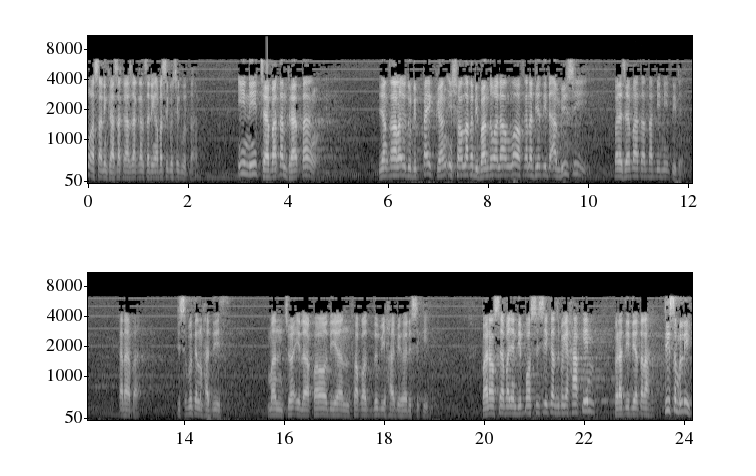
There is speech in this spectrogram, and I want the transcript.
Wah saling gasak-gasakan, saling apa sikut-sikutan. Ini jabatan datang. Yang kalau itu dipegang, insya Allah akan dibantu oleh Allah karena dia tidak ambisi pada jabatan, tapi ini tidak. Kenapa? Disebut dalam hadis, "Man ju'ila qadiyan faqad dubiha bighairi sikin." Barang siapa yang diposisikan sebagai hakim, berarti dia telah disembelih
